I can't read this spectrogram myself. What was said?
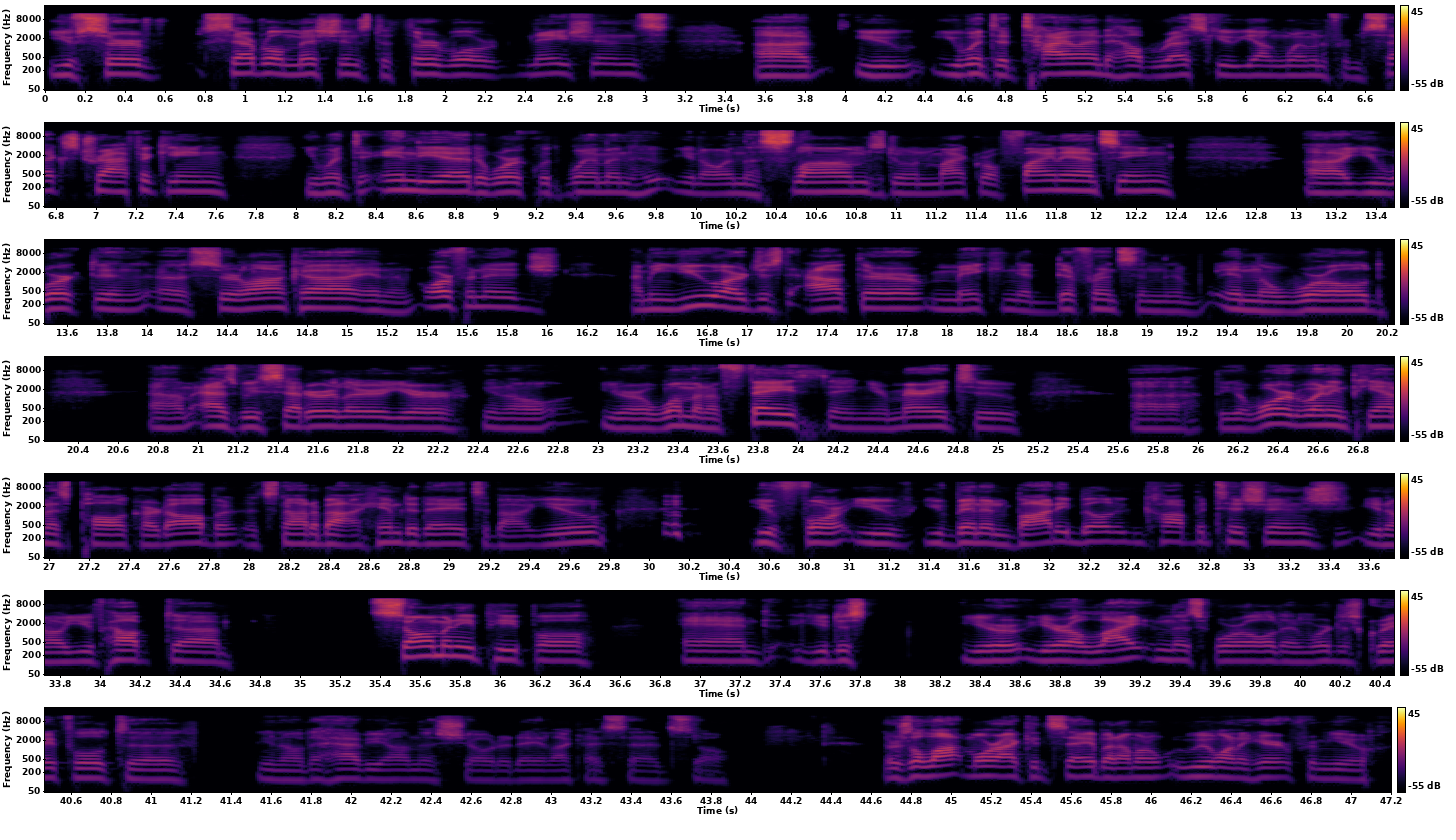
You've served several missions to third world nations. Uh, you you went to Thailand to help rescue young women from sex trafficking. You went to India to work with women who you know in the slums doing microfinancing. Uh, you worked in uh, Sri Lanka in an orphanage. I mean, you are just out there making a difference in the in the world. Um, as we said earlier, you're you know you're a woman of faith and you're married to uh, the award-winning pianist Paul Cardall, but it's not about him today. It's about you. you've for you've you've been in bodybuilding competitions. You know, you've helped uh, so many people, and you just you're you're a light in this world, and we're just grateful to you know to have you on this show today. Like I said, so there's a lot more I could say, but I'm gonna we want to hear it from you.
